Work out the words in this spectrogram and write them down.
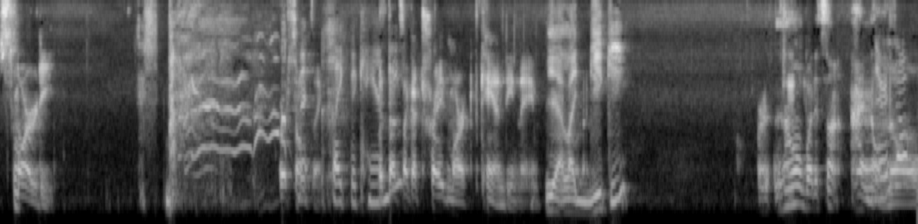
smarty or something. Like the candy. But that's like a trademarked candy name. yeah, like geeky. Or- No, but it's not. I don't There's know. a whole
